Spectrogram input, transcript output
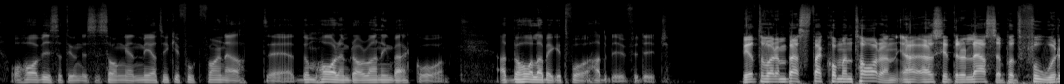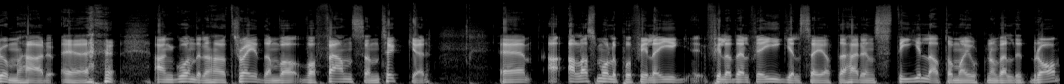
och har visat det under säsongen men jag tycker fortfarande att eh, de har en bra running back och att behålla bägge två hade blivit för dyrt. Vet du vad den bästa kommentaren, jag, jag sitter och läser på ett forum här eh, angående den här traden, vad, vad fansen tycker. Eh, alla som håller på Philadelphia Eagles säger att det här är en stil, att de har gjort något väldigt bra.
